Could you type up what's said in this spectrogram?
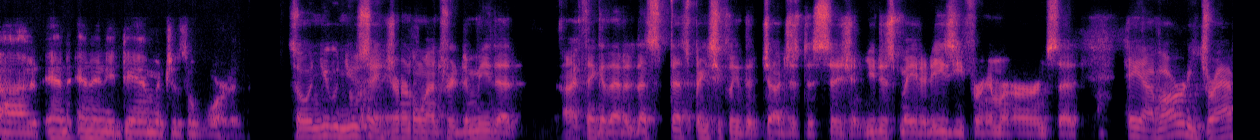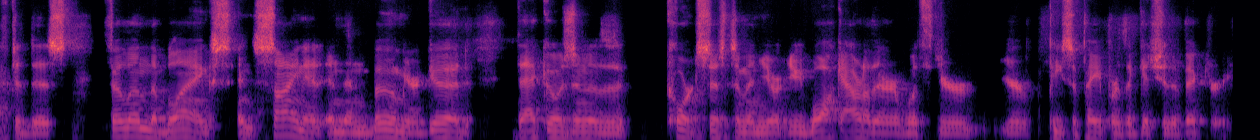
uh, and, and any damages awarded. So when you when you say journal entry, to me that I think of that that's that's basically the judge's decision. You just made it easy for him or her and said, "Hey, I've already drafted this. Fill in the blanks and sign it, and then boom, you're good." That goes into the court system, and you you walk out of there with your your piece of paper that gets you the victory.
